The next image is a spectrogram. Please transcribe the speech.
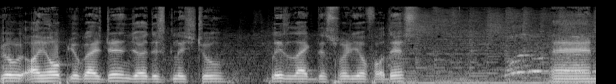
I hope you guys did enjoy this glitch too. Please like this video for this. And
